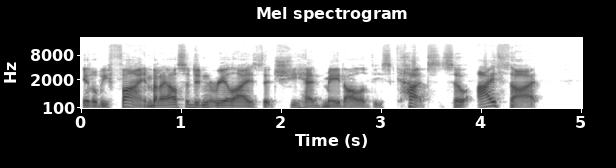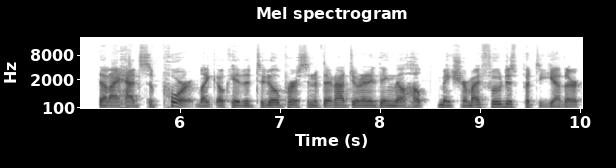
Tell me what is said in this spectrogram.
It'll be fine. But I also didn't realize that she had made all of these cuts. So I thought that I had support. Like, okay, the to go person, if they're not doing anything, they'll help make sure my food is put together.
